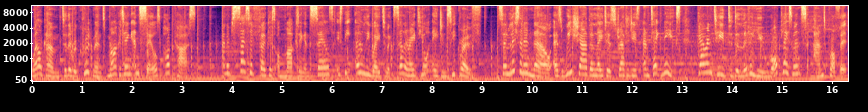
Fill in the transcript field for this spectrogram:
Welcome to the Recruitment, Marketing and Sales Podcast. An obsessive focus on marketing and sales is the only way to accelerate your agency growth. So listen in now as we share the latest strategies and techniques guaranteed to deliver you more placements and profit.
